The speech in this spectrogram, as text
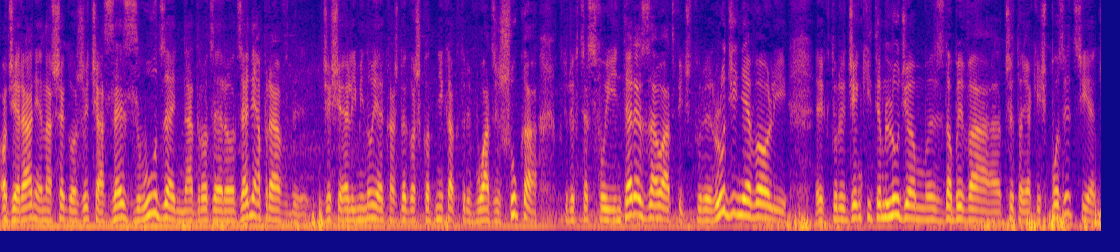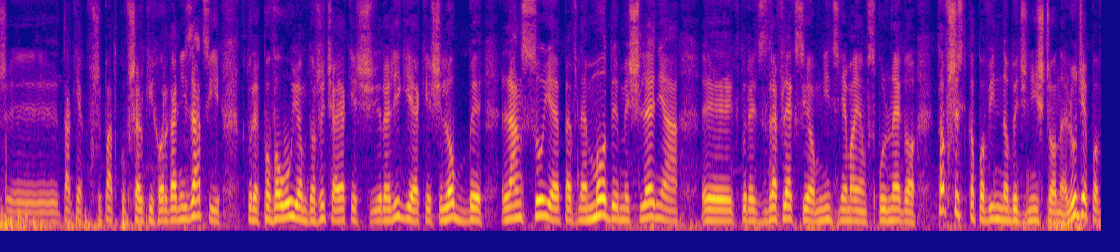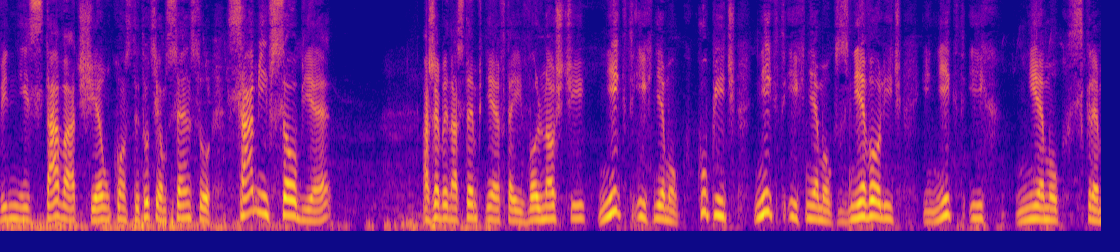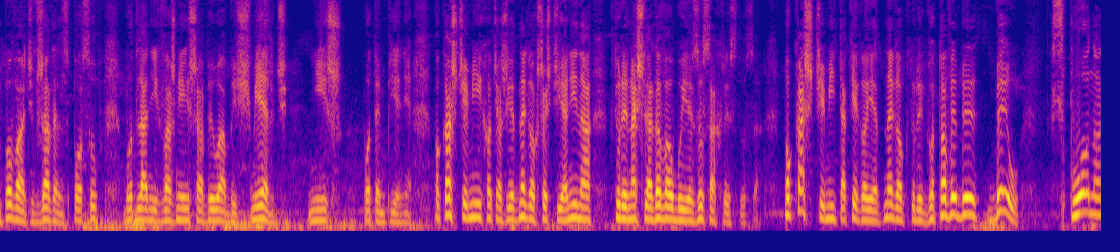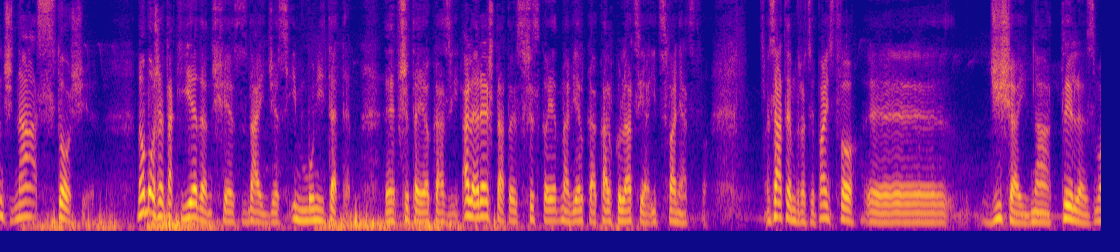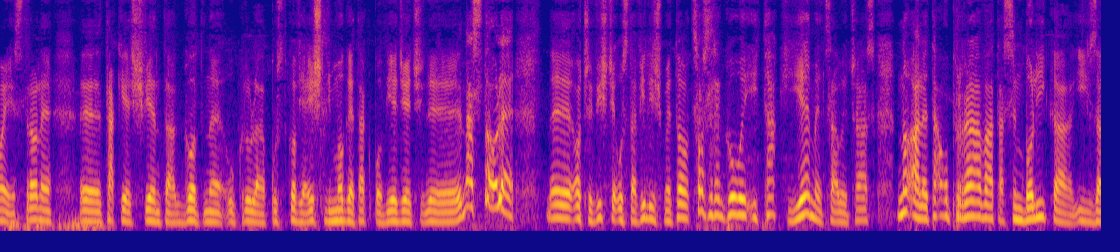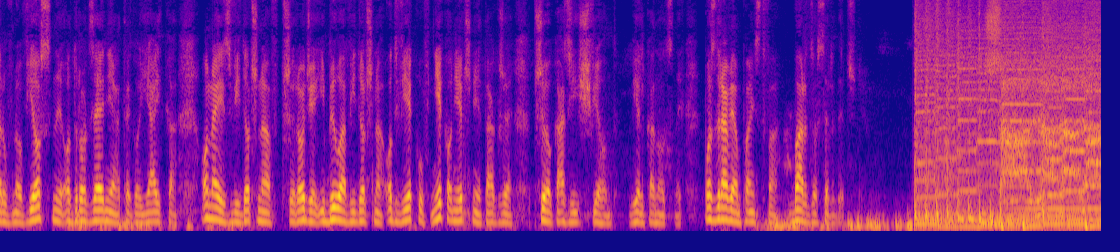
odzieranie naszego życia ze złudzeń na drodze rodzenia prawdy, gdzie się eliminuje każdego szkodnika, który władzy szuka, który chce swój interes załatwić, który ludzi nie woli, e, który dzięki tym ludziom zdobywa czy to jakieś pozycje, czy tak jak w przypadku wszelkich organizacji, które powołują do życia jakieś religie, jakieś lobby, lansuje pewne mody myślenia, e, które z refleksją nic nie mają wspólnego. To wszystko powinno być niszczone. Ludzie powinni stawać się konstytucją sensu sami w sobie, ażeby następnie w tej wolności nikt ich nie mógł kupić, nikt ich nie mógł zniewolić i nikt ich nie mógł skrępować w żaden sposób, bo dla nich ważniejsza byłaby śmierć niż potępienie. Pokażcie mi chociaż jednego chrześcijanina, który naśladowałby Jezusa Chrystusa. Pokażcie mi takiego jednego, który gotowy by był spłonąć na stosie. No może taki jeden się znajdzie z immunitetem e, przy tej okazji, ale reszta to jest wszystko jedna wielka kalkulacja i cwaniactwo. Zatem, drodzy Państwo, e, dzisiaj na tyle z mojej strony. E, Takie święta godne u króla pustkowia, jeśli mogę tak powiedzieć. E, Na stole e, oczywiście ustawiliśmy to, co z reguły i tak jemy cały czas. No ale ta oprawa, ta symbolika i zarówno wiosny, odrodzenia tego jajka, ona jest widoczna w przyrodzie i była widoczna od wieków, niekoniecznie także przy okazji świąt wielkanocnych. Pozdrawiam Państwa bardzo serdecznie. Sha la la la.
